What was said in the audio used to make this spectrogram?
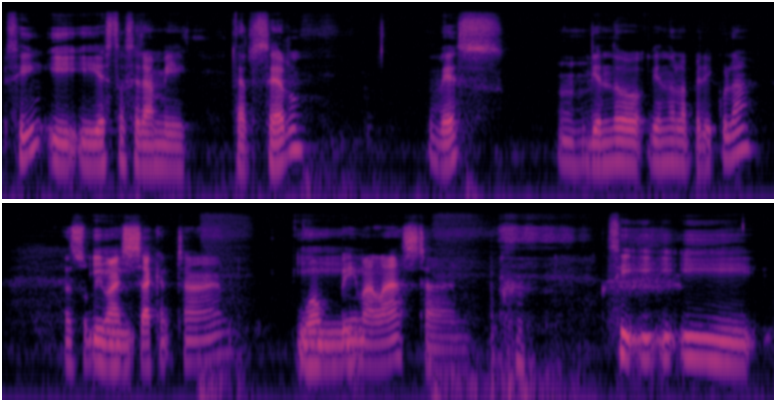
Sí, y, y esta será mi tercer vez viendo, viendo la película. This will be my y- second time. Won't be y- my last time. Sí, y, y- y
